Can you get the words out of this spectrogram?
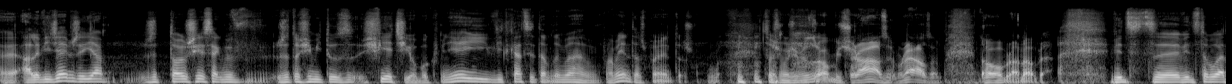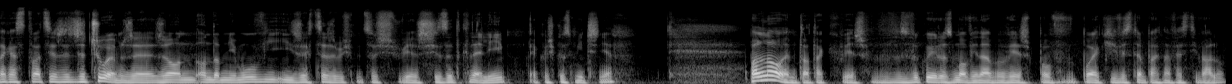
E, ale wiedziałem, że ja, że to już jest jakby, że to się mi tu świeci obok mnie i Witkacy tam, no, pamiętasz, pamiętasz, coś musimy zrobić razem, razem. Dobra, dobra. Więc, e, więc to była taka sytuacja, że, że czułem, że, że on, on do mnie mówi i że chce, żebyśmy coś, wiesz, się zetknęli jakoś kosmicznie. Palnąłem to tak, wiesz, w zwykłej rozmowie, na, wiesz, po, po jakichś występach na festiwalu.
